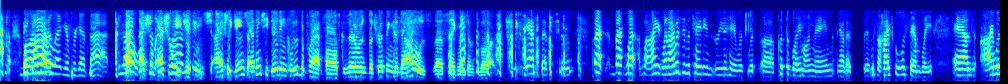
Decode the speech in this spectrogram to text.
well, I'll never Because- let you forget that. No, actually, actually, James, actually, James, I think she did include the pratfalls because there was the tripping to Dows uh, segment of the book. yes, that's true. But but what when I when I was imitating Rita Hayworth with uh put the blame on Mame at a it was a high school assembly and I was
